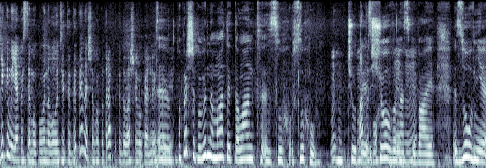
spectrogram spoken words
Якими якостями повинна володіти дитина, щоб потрапити до вашої вокальної Е, студії? По-перше, повинна мати талант е, слуху, слуху Мгм. чути, Мати слух. що вона Мгм. співає. Зовні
